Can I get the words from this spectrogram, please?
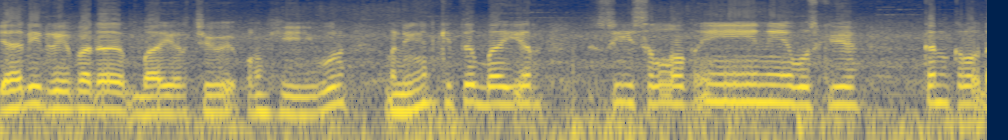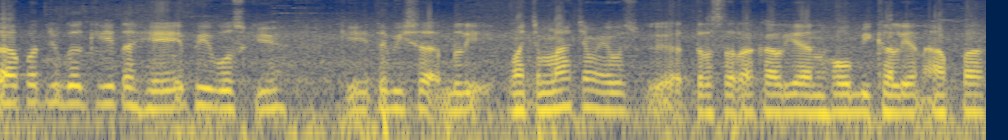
Jadi daripada bayar cewek penghibur Mendingan kita bayar si slot ini ya bosku ya. Kan kalau dapat juga kita happy bosku ya. Kita bisa beli macam-macam ya bosku ya. Terserah kalian hobi kalian apa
